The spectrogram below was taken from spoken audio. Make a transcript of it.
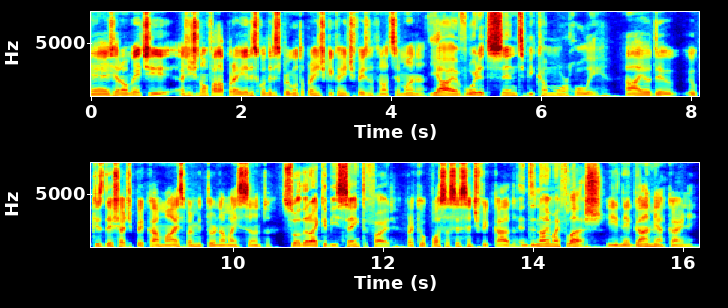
é, geralmente a gente não fala pra eles quando eles perguntam pra gente o que, que a gente fez no final de semana. Yeah, I avoided sin to become more holy, Ah, eu, de- eu quis deixar de pecar mais pra me tornar mais santo, so that I could be sanctified pra que eu possa ser santificado and deny my flesh. e negar minha carne.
